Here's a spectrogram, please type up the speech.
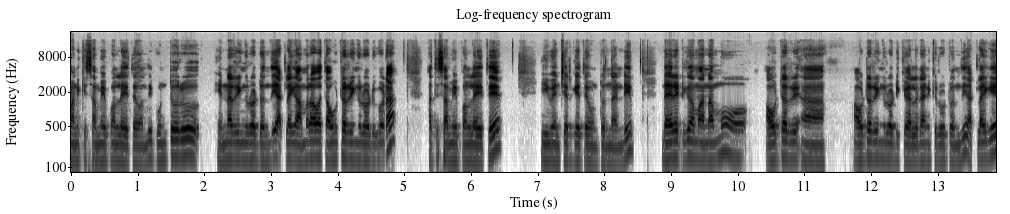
మనకి సమీపంలో అయితే ఉంది. గుంటూరు ఇన్నర్ రింగ్ రోడ్ ఉంది. అట్లాగే అమరావతి అవుటర్ రింగ్ రోడ్ కూడా అతి సమీపంలో అయితే ఈ వెంచర్కి అయితే ఉంటుందండి. డైరెక్ట్గా మనము అవుటర్ అవుటర్ రింగ్ రోడ్కి వెళ్ళడానికి రూట్ ఉంది. అట్లాగే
